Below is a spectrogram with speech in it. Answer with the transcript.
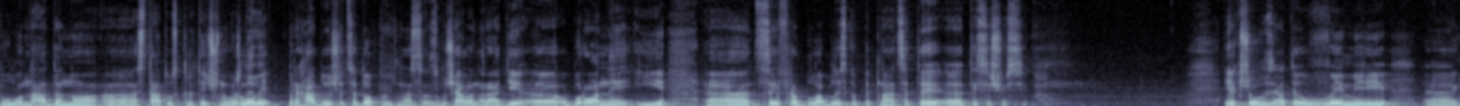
було надано е, статус критично важливий, пригадую, що ця доповідь у нас звучала на Раді е, оборони, і е, цифра була близько 15 е, тисяч осіб. Якщо взяти у вимірі е,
